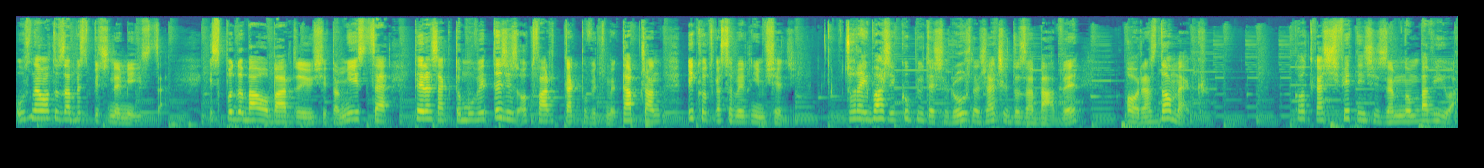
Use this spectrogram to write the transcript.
Uznała to za bezpieczne miejsce. I spodobało bardzo jej się to miejsce. Teraz jak to mówię, też jest otwarty, tak powiedzmy, tapczan i kotka sobie w nim siedzi. Wczoraj Błażej kupił też różne rzeczy do zabawy oraz domek. Kotka świetnie się ze mną bawiła.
